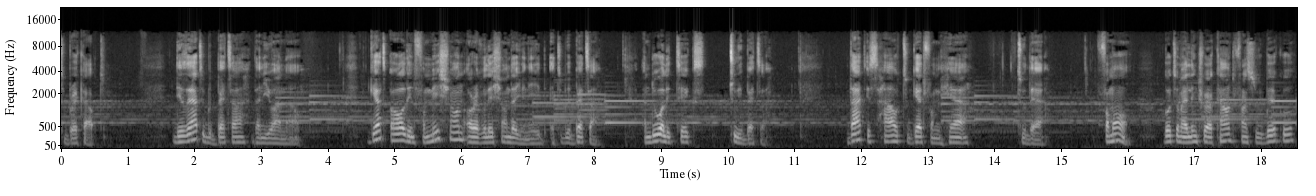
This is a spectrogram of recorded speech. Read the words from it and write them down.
to break out. Desire to be better than you are now. Get all the information or revelation that you need to be better and do all it takes to be better. That is how to get from here to there. For more, go to my Linktree account, Francis Ubeku,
